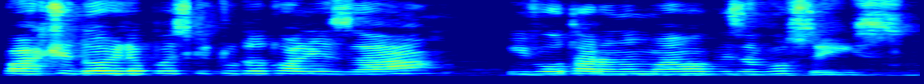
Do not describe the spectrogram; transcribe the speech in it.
Parte 2, depois que tudo atualizar e voltar ao normal, aviso a vocês.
